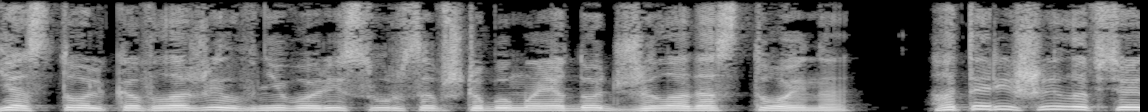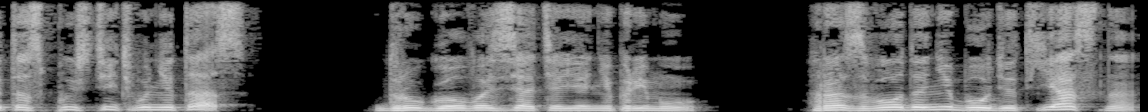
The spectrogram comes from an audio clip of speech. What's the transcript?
Я столько вложил в него ресурсов, чтобы моя дочь жила достойно. А ты решила все это спустить в унитаз? Другого зятя я не приму. Развода не будет, ясно?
